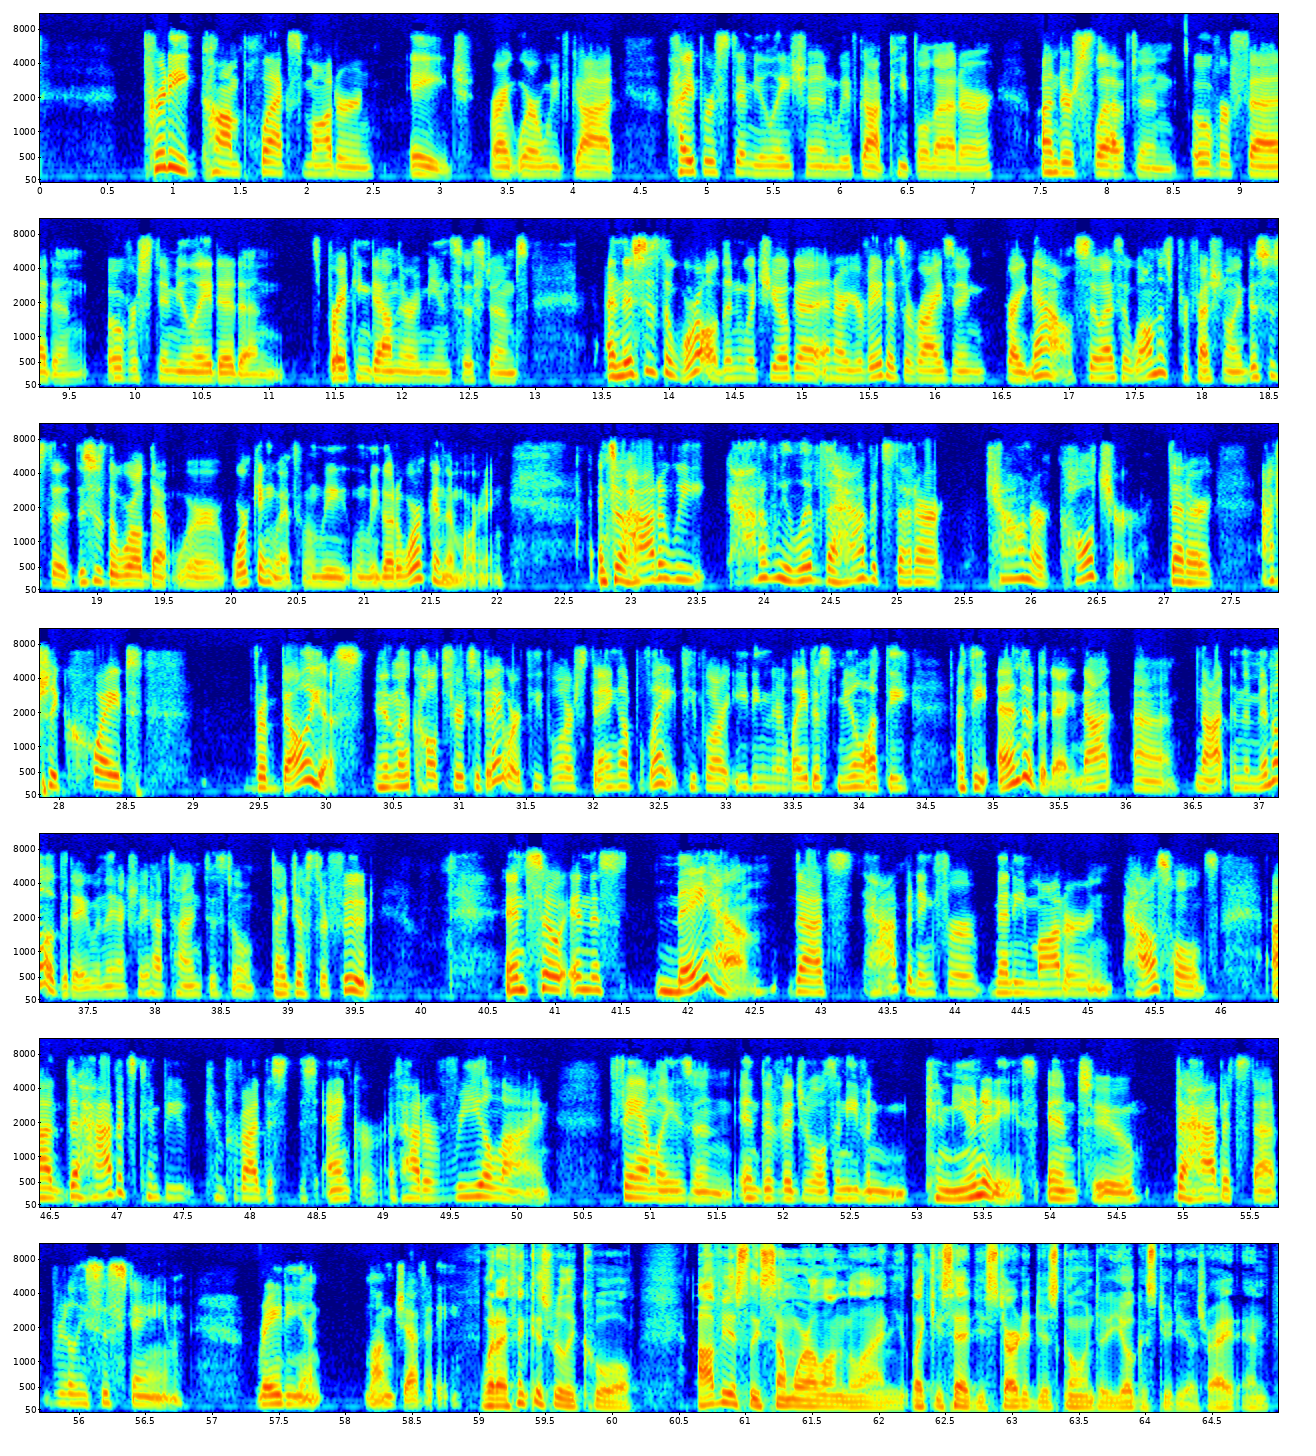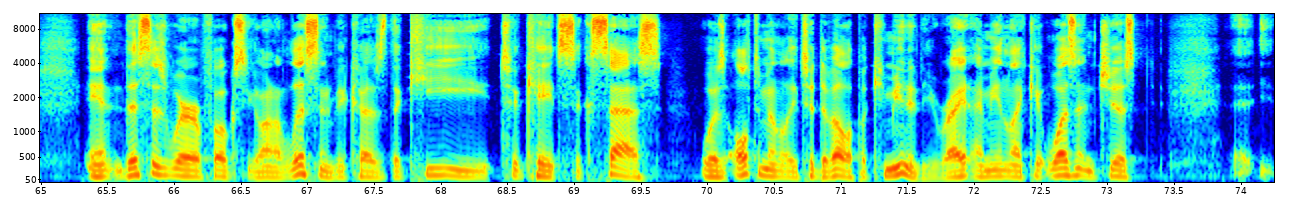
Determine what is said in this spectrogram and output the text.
pretty complex modern age right where we've got hyperstimulation we've got people that are underslept and overfed and overstimulated and it's breaking down their immune systems. And this is the world in which yoga and Ayurveda is arising right now. So as a wellness professional, this is the this is the world that we're working with when we when we go to work in the morning. And so how do we how do we live the habits that are counter culture, that are actually quite rebellious in the culture today where people are staying up late people are eating their latest meal at the at the end of the day not uh, not in the middle of the day when they actually have time to still digest their food? And so in this mayhem that's happening for many modern households uh, the habits can be can provide this this anchor of how to realign families and individuals and even communities into the habits that really sustain radiant longevity. What I think is really cool, obviously somewhere along the line, like you said, you started just going to yoga studios, right? And and this is where folks you want to listen because the key to Cate's success was ultimately to develop a community, right? I mean, like it wasn't just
